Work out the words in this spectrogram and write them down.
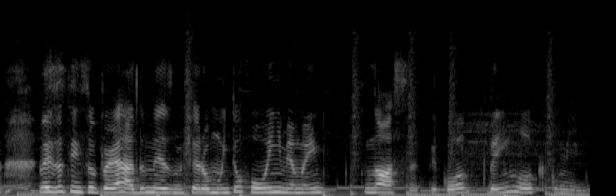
Mas assim, super errado mesmo. Cheirou muito ruim. Minha mãe, nossa, ficou bem louca comigo.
